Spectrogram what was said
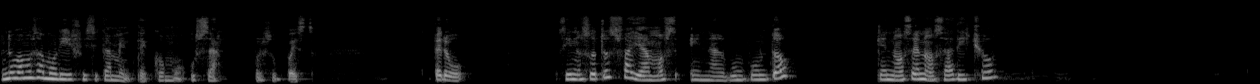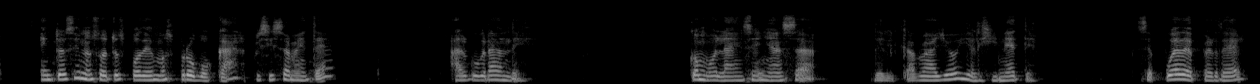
no vamos a morir físicamente como USA, por supuesto, pero si nosotros fallamos en algún punto, que no se nos ha dicho, entonces nosotros podemos provocar precisamente algo grande, como la enseñanza del caballo y el jinete. Se puede perder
